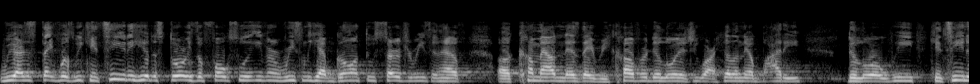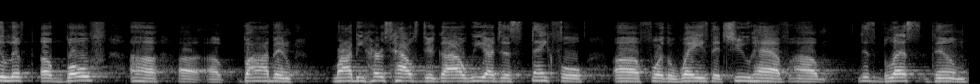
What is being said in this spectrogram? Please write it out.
We are just thankful as we continue to hear the stories of folks who even recently have gone through surgeries and have uh, come out and as they recover, dear Lord, as you are healing their body, dear Lord, we continue to lift up both uh, uh, uh Bob and Robbie House, dear God. We are just thankful uh, for the ways that you have um, just blessed them,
